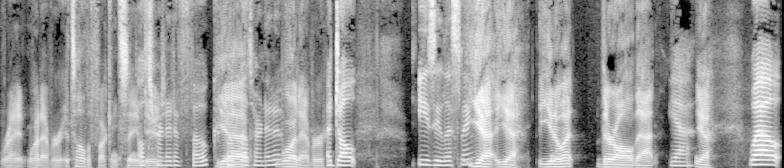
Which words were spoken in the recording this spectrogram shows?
Right, whatever. It's all the fucking same, dude. alternative folk, Yeah, folk alternative, Whatever. adult, easy listening. Yeah, yeah. You know what? They're all that. Yeah. Yeah. Well,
